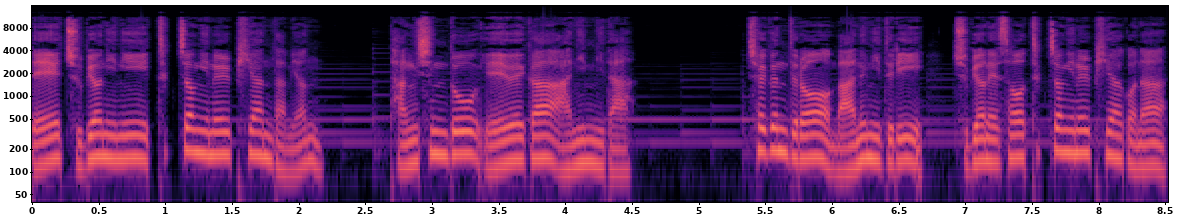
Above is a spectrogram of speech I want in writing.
내 주변인이 특정인을 피한다면 당신도 예외가 아닙니다. 최근 들어 많은 이들이 주변에서 특정인을 피하거나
